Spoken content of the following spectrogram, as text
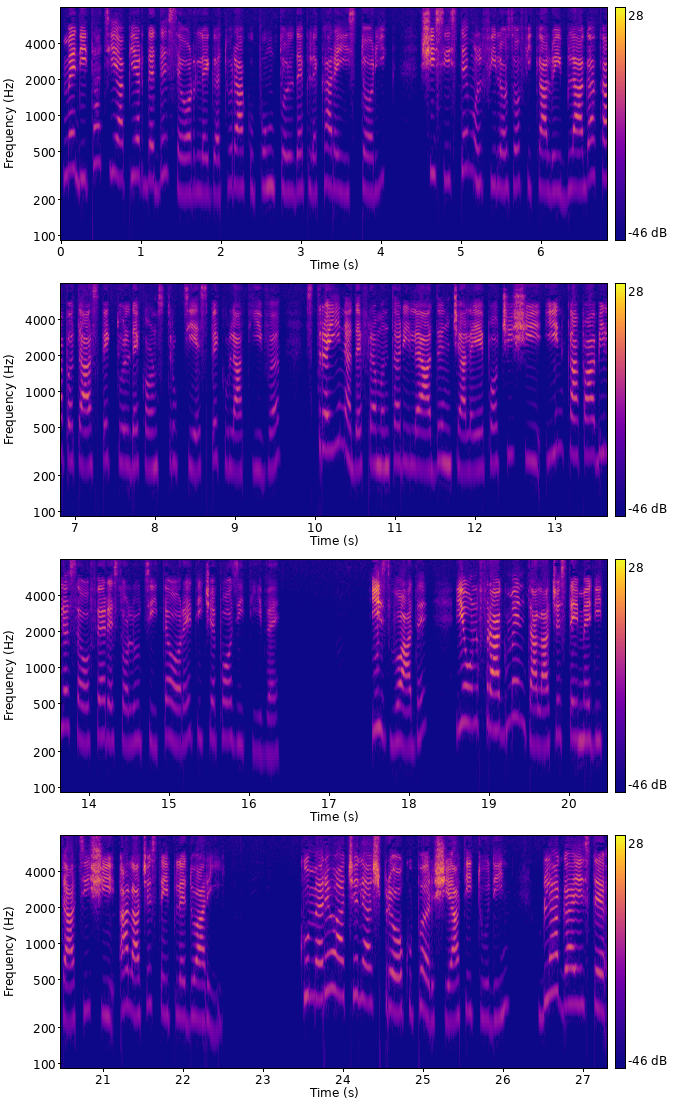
meditația pierde deseori legătura cu punctul de plecare istoric și sistemul filozofic al lui Blaga capătă aspectul de construcție speculativă, străină de frământările adânci ale epocii și incapabilă să ofere soluții teoretice pozitive. Izvoade e un fragment al acestei meditații și al acestei pledoarii. Cu mereu aceleași preocupări și atitudini, Blaga este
